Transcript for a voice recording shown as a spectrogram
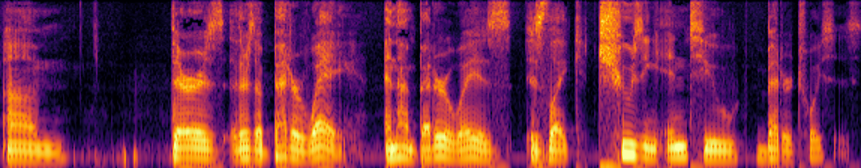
um, there's there's a better way and that better way is is like choosing into better choices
